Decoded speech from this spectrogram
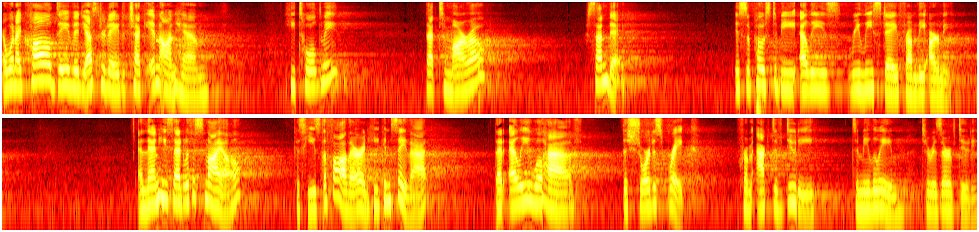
And when I called David yesterday to check in on him, he told me that tomorrow, Sunday, is supposed to be Ellie's release day from the army. And then he said with a smile, because he's the father and he can say that, that Ellie will have the shortest break from active duty to Miluim, to reserve duty.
